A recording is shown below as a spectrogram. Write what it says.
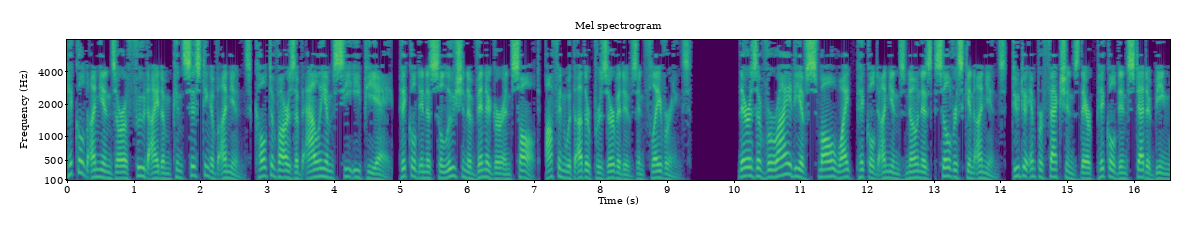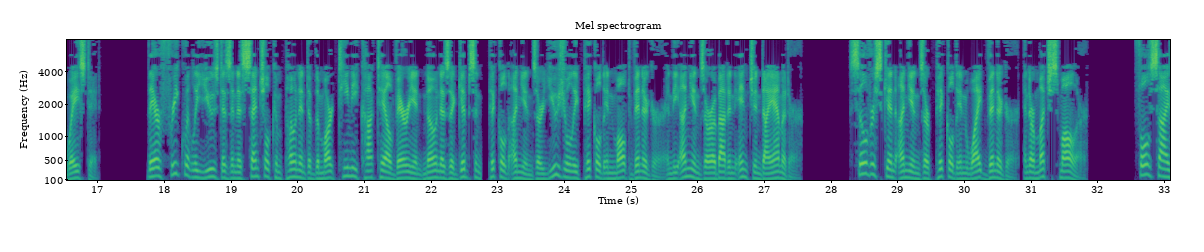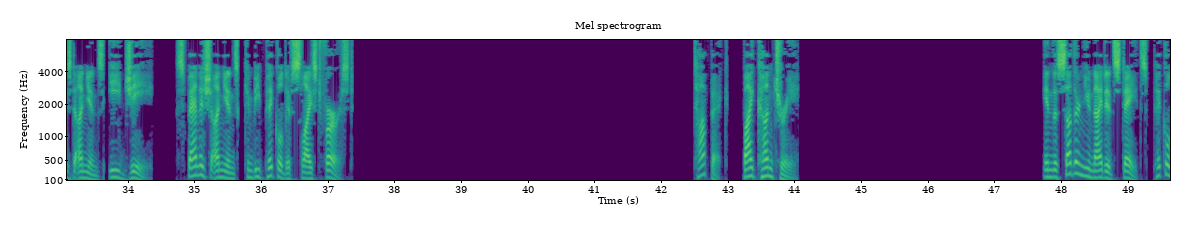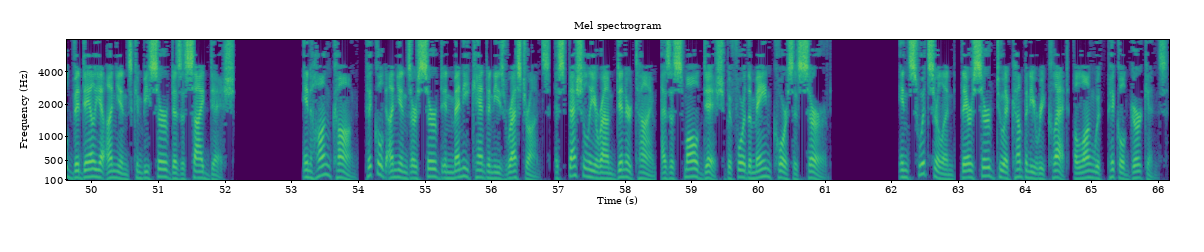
Pickled onions are a food item consisting of onions cultivars of Allium cepa, pickled in a solution of vinegar and salt, often with other preservatives and flavorings. There is a variety of small white pickled onions known as silverskin onions. Due to imperfections they are pickled instead of being wasted. They are frequently used as an essential component of the martini cocktail variant known as a Gibson. Pickled onions are usually pickled in malt vinegar and the onions are about an inch in diameter. Silverskin onions are pickled in white vinegar, and are much smaller. Full-sized onions, e.g. Spanish onions, can be pickled if sliced first. By country In the southern United States, pickled Vidalia onions can be served as a side dish. In Hong Kong, pickled onions are served in many Cantonese restaurants, especially around dinner time, as a small dish before the main course is served. In Switzerland, they are served to accompany raclette, along with pickled gherkins.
